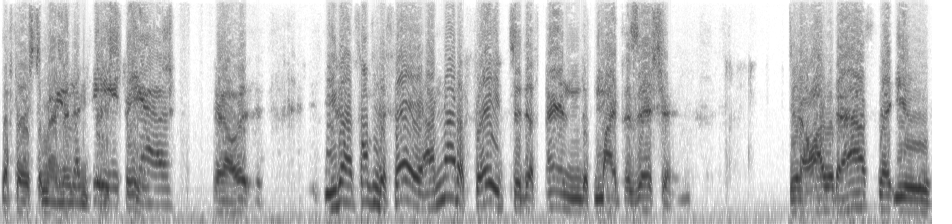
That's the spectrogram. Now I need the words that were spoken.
the First Amendment and free speech, speech. yeah. You know, it, you got something to say. I'm not afraid to defend my position. You know, I would ask that you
